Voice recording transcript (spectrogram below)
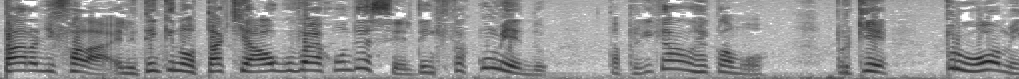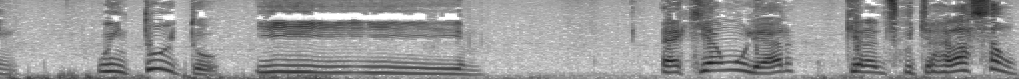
Para de falar. Ele tem que notar que algo vai acontecer. Ele tem que ficar com medo. Tá? Por que, que ela não reclamou? Porque pro homem, o intuito e, e é que a mulher queira discutir a relação.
